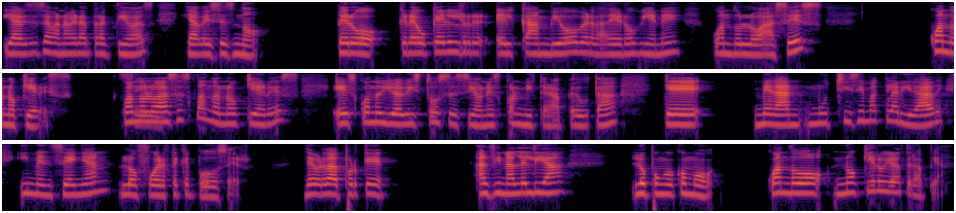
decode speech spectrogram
y a veces se van a ver atractivas y a veces no. Pero creo que el, el cambio verdadero viene cuando lo haces cuando no quieres. Cuando lo haces cuando no quieres, es cuando yo he visto sesiones con mi terapeuta que me dan muchísima claridad y me enseñan lo fuerte que puedo ser. De verdad, porque al final del día lo pongo como cuando no quiero ir a terapia,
